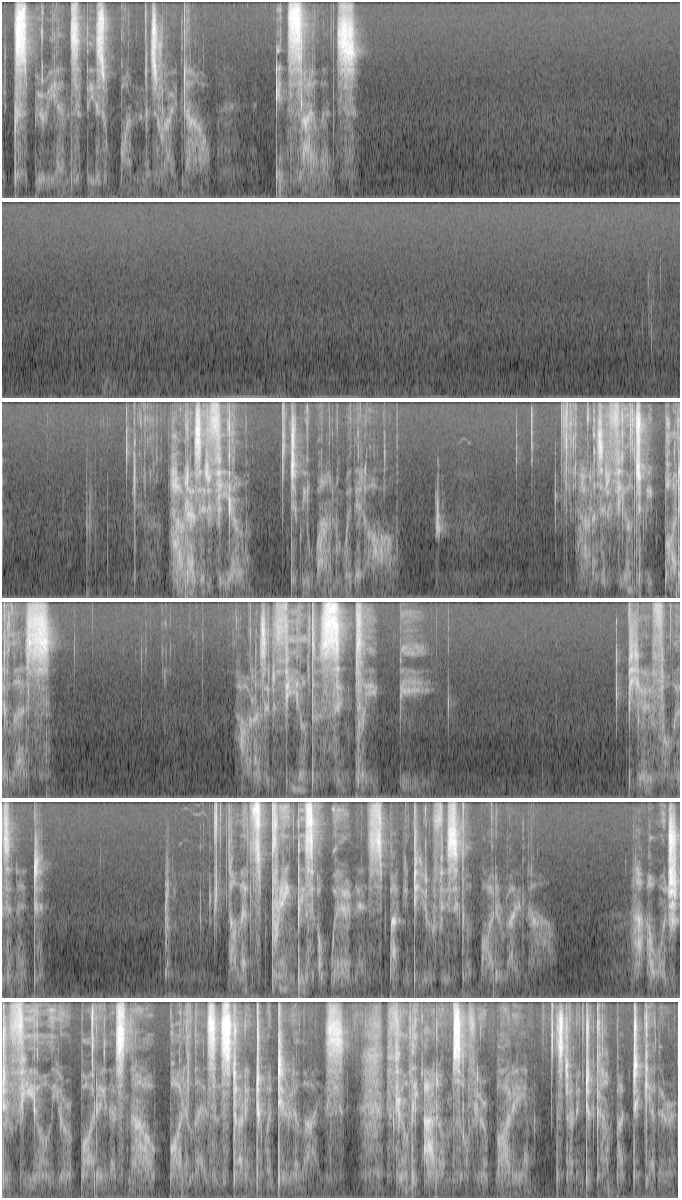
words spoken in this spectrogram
experience this oneness right now in silence. How does it feel to be one with it all? How does it feel to be bodiless? How does it feel to simply be? Beautiful, isn't it? Now let's bring this awareness back into your physical body right now. I want you to feel your body that's now bodiless starting to materialize. Feel the atoms of your body starting to come back together.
